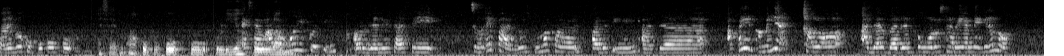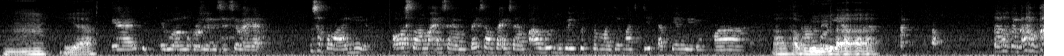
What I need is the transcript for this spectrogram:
Soalnya gue kupu-kupu. SMA kupu-kupu kuliah SMA tuh gue pulang ikut ini organisasi sebenarnya padus, cuma kalau padus ini ada apa ya namanya kalau ada badan pengurus hariannya gitu loh. hmm iya Ya, gue anggap organisasi lah ya. Terus apa lagi ya? Oh, selama SMP sampai SMA gue juga ikut remaja masjid tapi yang di rumah. alhamdulillah Tahu kenapa?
